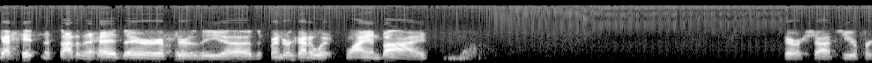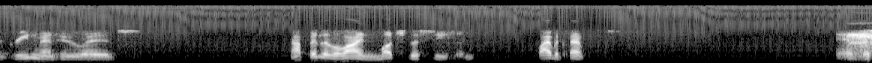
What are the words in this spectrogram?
Got hit in the side of the head there after the uh, defender kind of went flying by. Pair of shots here for Greenman, who has not been to the line much this season. Five attempts. And this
